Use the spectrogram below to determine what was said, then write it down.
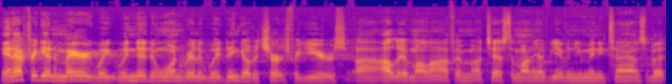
and after getting married, we, we knew that one really, we didn't go to church for years. Uh, I lived my life and my testimony I've given you many times, but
